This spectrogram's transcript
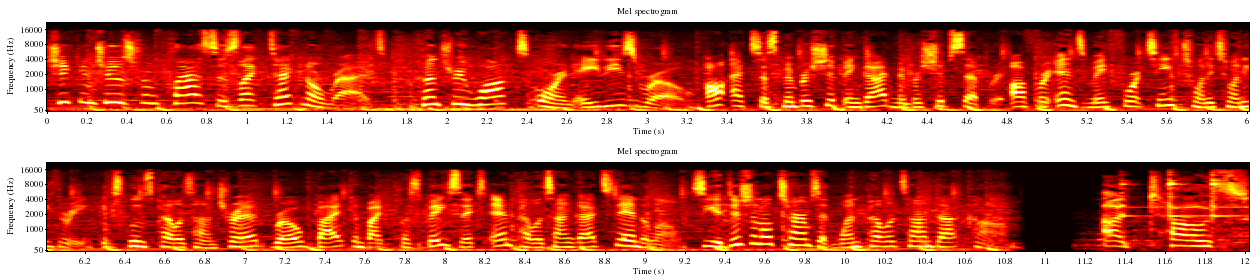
she can choose from classes like techno rides, country walks, or an 80s row. All access membership and guide membership separate. Offer ends May 14, 2023. Excludes Peloton Tread, Row, Bike, and Bike Plus Basics and Peloton Guide Standalone. See additional terms at onepeloton.com. A toast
